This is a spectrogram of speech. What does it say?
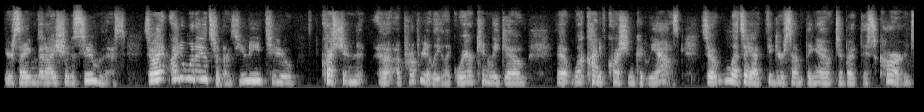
You're saying that I should assume this. So I, I don't want to answer those. You need to question uh, appropriately, like where can we go? Uh, what kind of question could we ask? So let's say I figure something out about this card.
